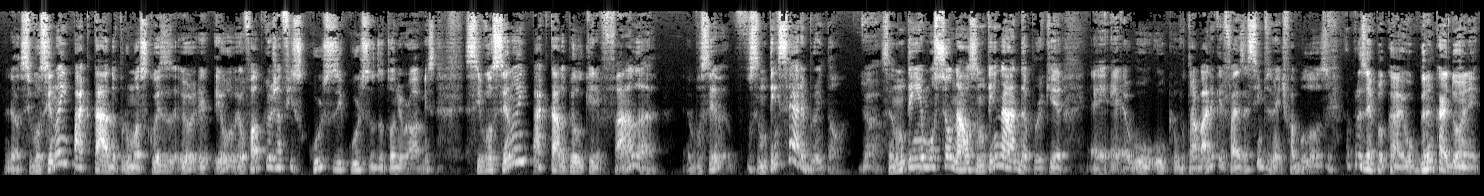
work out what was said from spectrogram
Entendeu? Se você não é impactado por umas coisas. Eu, eu, eu, falo porque eu já fiz cursos e cursos do Tony Robbins. Se você não é impactado pelo que ele fala, você, você não tem cérebro, então. Você não tem emocional, você não tem nada, porque é, é, o, o, o, trabalho que ele faz é simplesmente fabuloso. Por exemplo, Caio, o Gran Cardone,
